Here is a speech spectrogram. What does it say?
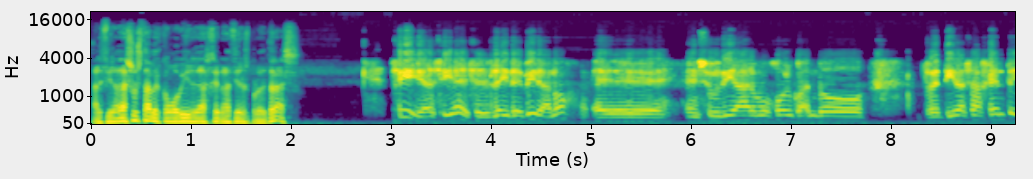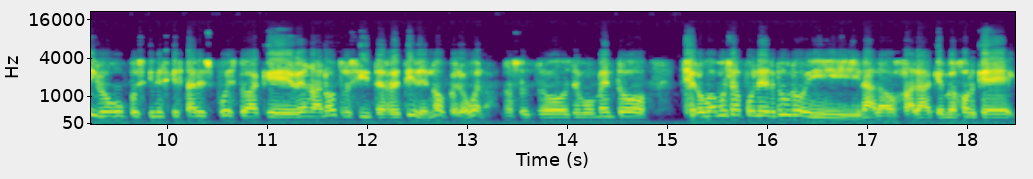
al final asusta ver cómo vienen las generaciones por detrás. Sí, así es, es ley de vida, ¿no? Eh, en su día a lo mejor cuando retiras a gente y luego pues tienes que estar expuesto a que vengan otros y te retiren, ¿no? Pero bueno, nosotros de momento se lo vamos a poner duro y nada, ojalá que mejor que,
